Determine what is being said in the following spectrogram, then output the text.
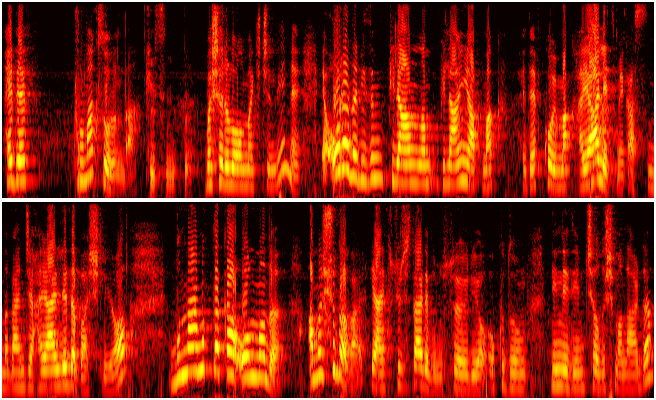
hedef kurmak zorunda Kesinlikle. başarılı olmak için değil mi? E orada bizim planla, plan yapmak, hedef koymak, hayal etmek aslında bence hayalde de başlıyor. Bunlar mutlaka olmalı. Ama şu da var, yani fütüristler de bunu söylüyor okuduğum, dinlediğim çalışmalarda.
